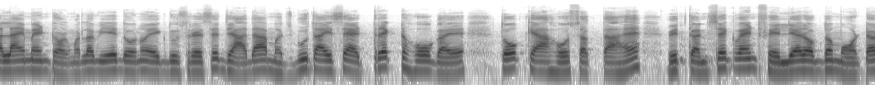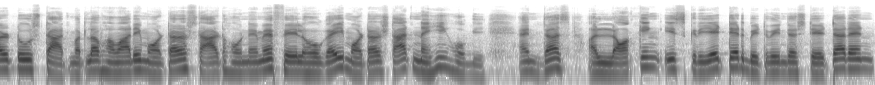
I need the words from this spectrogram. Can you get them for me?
अलाइनमेंट टॉर्क मतलब ये दोनों एक दूसरे से ज़्यादा मजबूताई से अट्रैक्ट हो गए तो क्या हो सकता है? With consequent failure of the motor to start मतलब हमारी मोटर स्टार्ट होने में फेल हो गई मोटर स्टार्ट नहीं होगी। And thus a locking is created between the stator and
